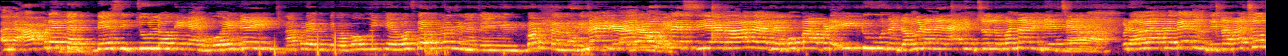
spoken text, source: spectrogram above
અને આપણે તો દેશી ચૂલો કે કઈ હોય નહીં. આપણે એમ કે બહુ ઈ કે વસાયું નથી ને કઈ બર્તન નો નહીં, વખતે શિયાળો આવે એટલે પપ્પા આપણે ઈંટું ને ડગડાને રાખીને ચૂલો બનાવી દે છે. પણ હવે આપણે બે દિવસ દીધા પાછું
